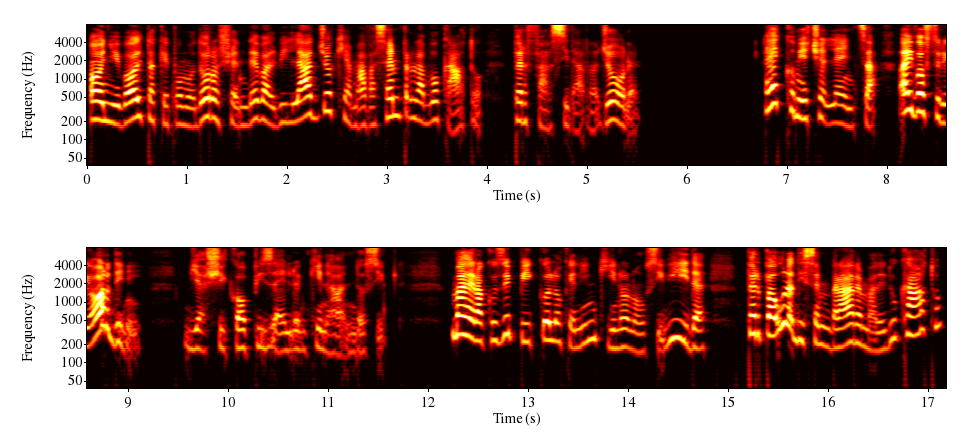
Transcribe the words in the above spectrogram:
Ogni volta che Pomodoro scendeva al villaggio chiamava sempre l'avvocato per farsi dar ragione. Eccomi, eccellenza, ai vostri ordini, biascicò Pisello inchinandosi ma era così piccolo che l'inchino non si vide. Per paura di sembrare maleducato,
